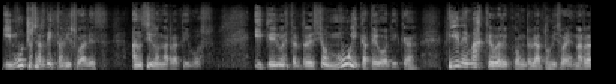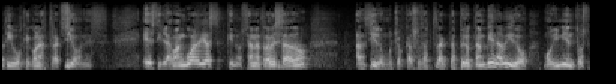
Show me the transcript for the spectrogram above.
Y muchos artistas visuales han sido narrativos. Y que nuestra tradición muy categórica tiene más que ver con relatos visuales narrativos que con abstracciones. Es decir, las vanguardias que nos han atravesado han sido en muchos casos abstractas, pero también ha habido movimientos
